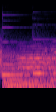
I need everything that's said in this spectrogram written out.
Bye.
